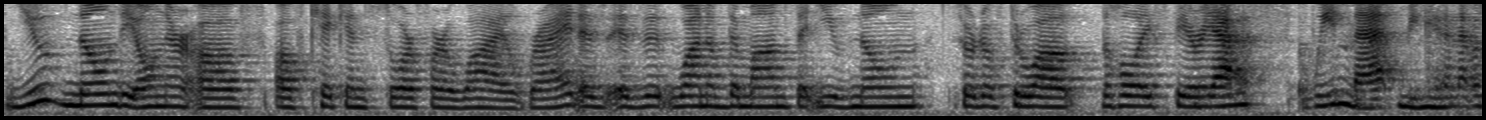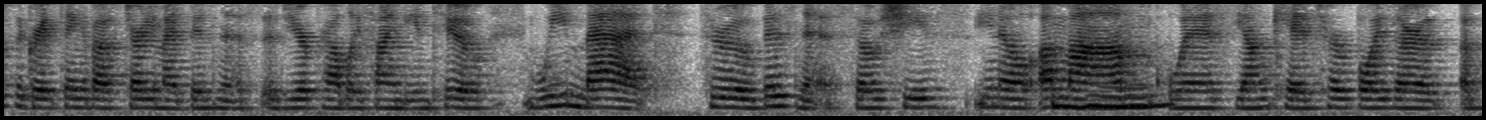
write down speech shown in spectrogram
you've known the owner of of Kickin store for a while, right? Is is it one of the moms that you've known sort of throughout the whole experience? Yes, we met because, mm-hmm. and that was the great thing about starting my business, as you're probably finding too. We met through business. So she's, you know, a mom mm-hmm. with young kids. Her boys are a,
